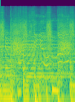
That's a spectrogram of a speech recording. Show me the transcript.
I feel my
